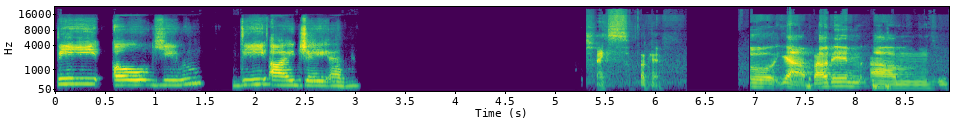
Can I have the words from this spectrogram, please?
B O U D I J N. nice. Okay. So yeah Boudijn um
